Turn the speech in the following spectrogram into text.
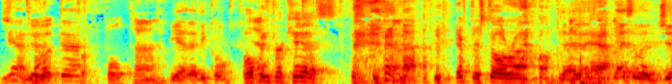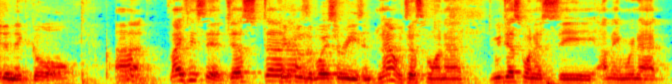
yeah, do not, it uh, for full time. Yeah, that'd be cool. Open Yeah. for Kiss. if they're still around. Yeah, that's, that's a legitimate goal. Uh, like you said, just uh, Here comes the voice of reason. no, we just want to. We just want to see. I mean, we're not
